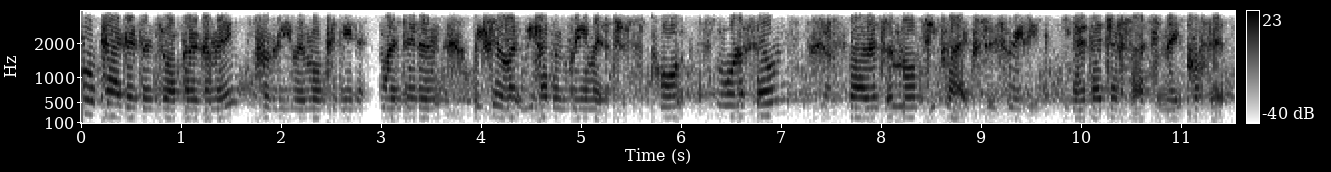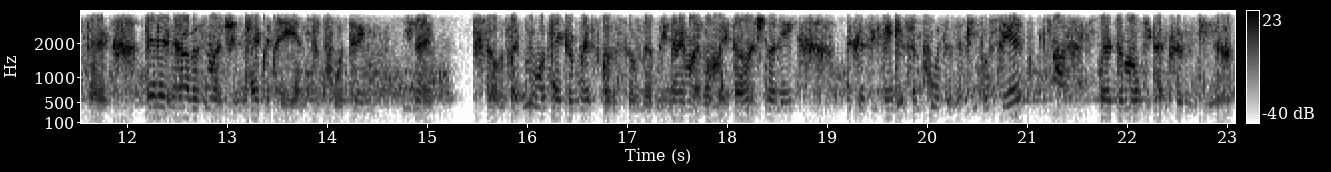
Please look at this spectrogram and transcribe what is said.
more care goes into our programming. Probably we're more community-minded and we feel like we have a remit to support smaller films, whereas a multiplex is really, you know, they're just there to make profit, so they don't have as much integrity in supporting, you know, films. Like we will take a risk on a film that we know might not make that much money because we think it's important that people see it, whereas a multiplex wouldn't do that.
